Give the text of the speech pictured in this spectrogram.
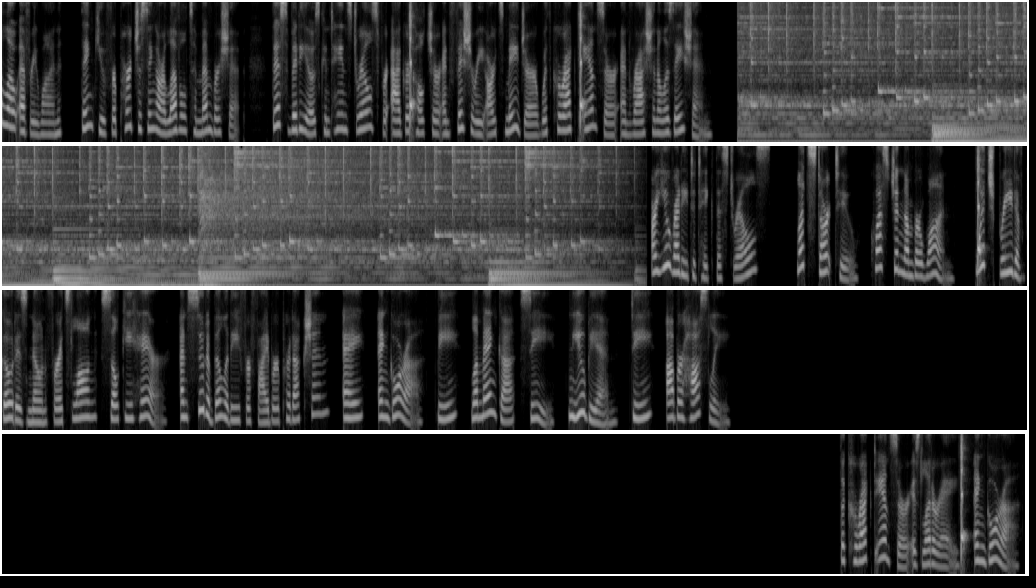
Hello everyone, thank you for purchasing our level to membership. This videos contains drills for agriculture and fishery arts major with correct answer and rationalization. Are you ready to take this drills? Let's start to question number 1. Which breed of goat is known for its long, silky hair and suitability for fiber production? A. Angora. B. Lamanca. C. Nubian. D. Aberhausley. The correct answer is letter A, Angora.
